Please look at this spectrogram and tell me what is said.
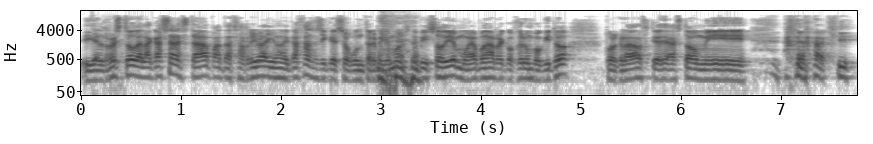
Y el resto de la casa está patas arriba lleno de cajas, así que según terminemos este episodio me voy a poner a recoger un poquito, porque la verdad es que ha estado mi, aquí,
